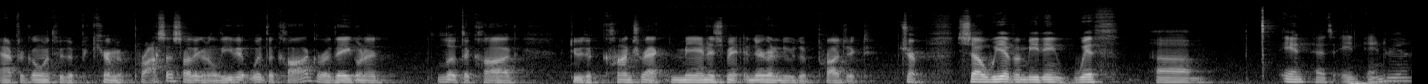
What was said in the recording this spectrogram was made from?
after going through the procurement process, are they gonna leave it with the cog, or are they gonna let the cog do the contract management, and they're gonna do the project? Sure. So we have a meeting with, um, An, it's An- Andrea?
